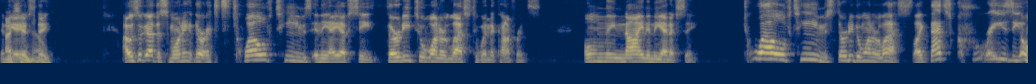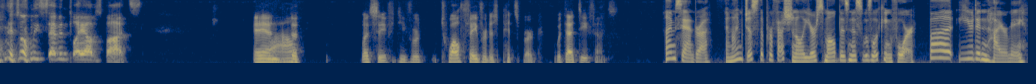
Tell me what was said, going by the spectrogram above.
in the I say AFC. no. I was looking at this morning. There are 12 teams in the AFC, 30 to 1 or less to win the conference. Only nine in the NFC. 12 teams, 30 to 1 or less. Like, that's crazy. Only, there's only seven playoff spots. And Wow. the let's see, if, if we're 12th favorite is Pittsburgh with that defense. I'm Sandra, and I'm just the professional your small business was looking for. But you didn't hire me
